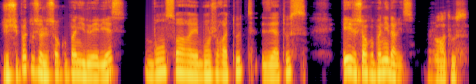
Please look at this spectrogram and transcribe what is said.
Je suis pas tout seul, je suis en compagnie de Elias. Bonsoir et bonjour à toutes et à tous. Et je suis en compagnie d'Aris. Bonjour à tous.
